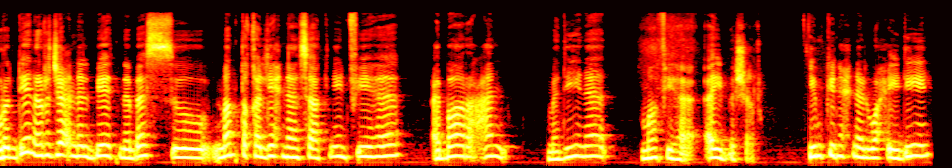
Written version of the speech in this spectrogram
وردينا رجعنا لبيتنا بس المنطقة اللي إحنا ساكنين فيها عبارة عن مدينة ما فيها أي بشر. يمكن إحنا الوحيدين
